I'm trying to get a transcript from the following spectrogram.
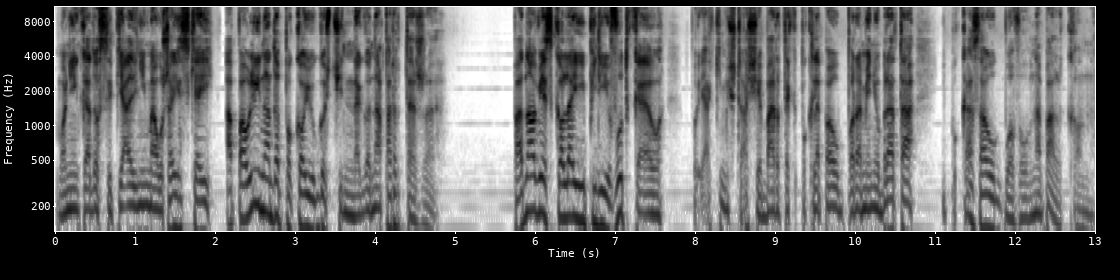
Monika do sypialni małżeńskiej, a Paulina do pokoju gościnnego na parterze. Panowie z kolei pili wódkę. Po jakimś czasie Bartek poklepał po ramieniu brata i pokazał głową na balkon.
